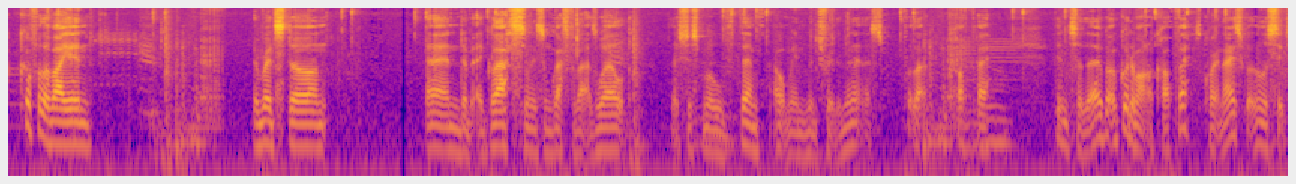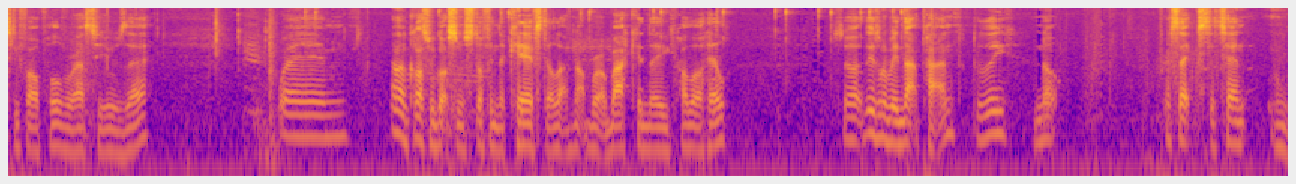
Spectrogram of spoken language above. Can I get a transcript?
a couple of iron, a redstone, and a bit of glass. I need some glass for that as well. Let's just move them out my inventory at the minute. Let's put that copper into there. I've got a good amount of copper. It's quite nice. Got another 64 pulverized to use there. Um, and of course we've got some stuff in the cave still that I've not brought back in the hollow hill. So these to be in that pattern, do they? No. Press X to 10. Ooh,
